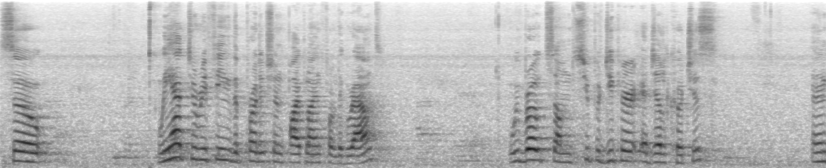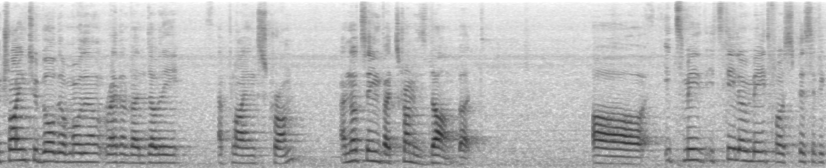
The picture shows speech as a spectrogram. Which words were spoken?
So we had to rethink the production pipeline from the ground. We brought some super duper agile coaches and trying to build a model rather than doubly applying Scrum. I'm not saying that Scrum is dumb, but uh, it's made it's tailor made for specific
